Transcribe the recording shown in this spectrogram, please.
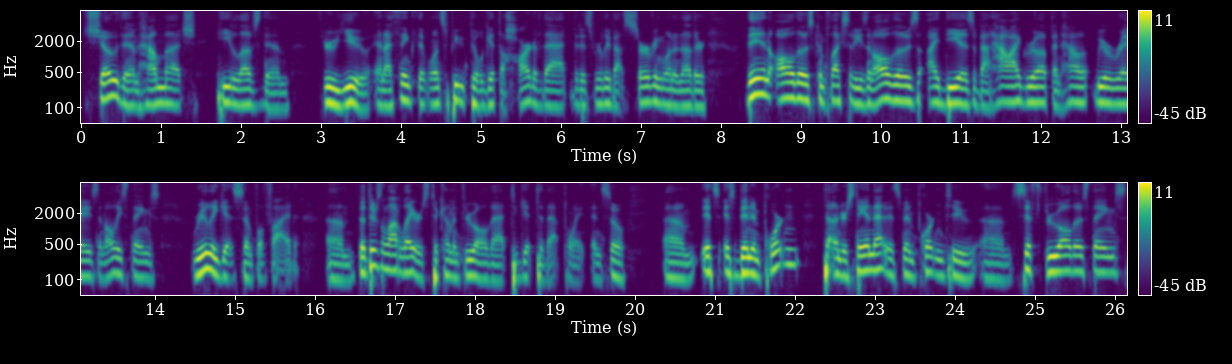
show them how much he loves them through you and i think that once people get the heart of that that it's really about serving one another then all those complexities and all those ideas about how I grew up and how we were raised and all these things really get simplified. Um, but there's a lot of layers to coming through all that to get to that point. And so um, it's it's been important to understand that. It's been important to um, sift through all those things.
